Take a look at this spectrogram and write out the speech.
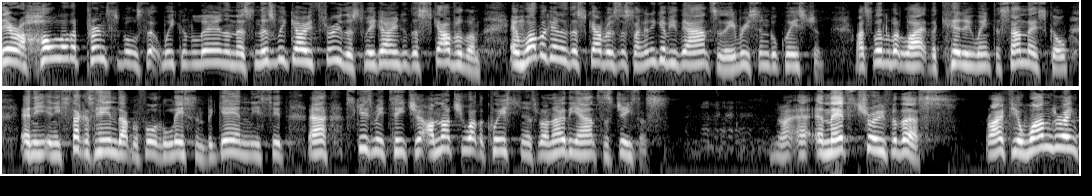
There are a whole lot of principles that we can learn in this. And as we go through this, we're going to discover them. And what we're going to discover is this I'm going to give you the answer to every single question. It's a little bit like the kid who went to Sunday school and he, and he stuck his hand up before the lesson began and he said, uh, Excuse me, teacher, I'm not sure what the question is, but I know the answer is Jesus. Right? And that's true for this. Right? If you're wondering,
